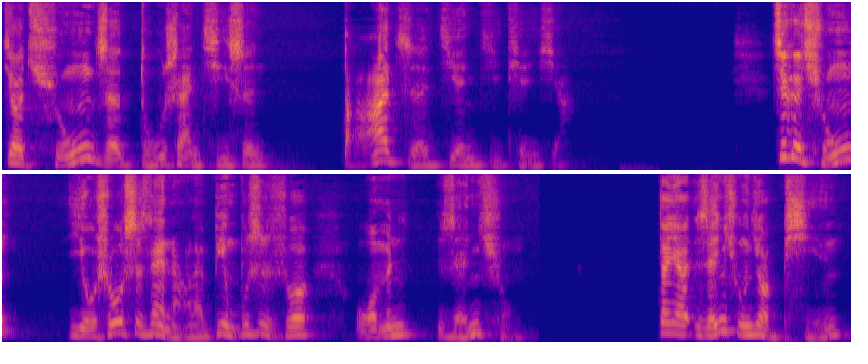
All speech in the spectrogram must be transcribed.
叫穷则独善其身，达者兼济天下。这个穷有时候是在哪呢？并不是说我们人穷，大家人穷叫贫，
